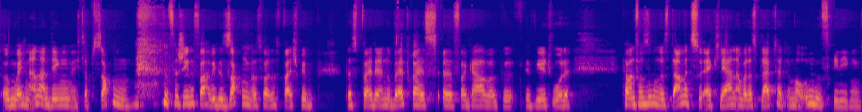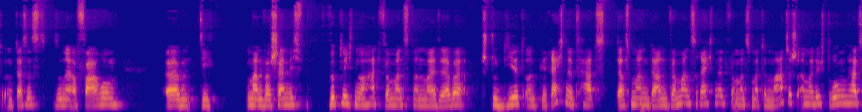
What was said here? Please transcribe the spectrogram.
irgendwelchen anderen Dingen, ich glaube Socken, verschiedenfarbige Socken, das war das Beispiel, das bei der Nobelpreisvergabe ge gewählt wurde, kann man versuchen, das damit zu erklären, aber das bleibt halt immer unbefriedigend. Und das ist so eine Erfahrung, ähm, die man wahrscheinlich wirklich nur hat, wenn man es dann mal selber studiert und gerechnet hat, dass man dann, wenn man es rechnet, wenn man es mathematisch einmal durchdrungen hat,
